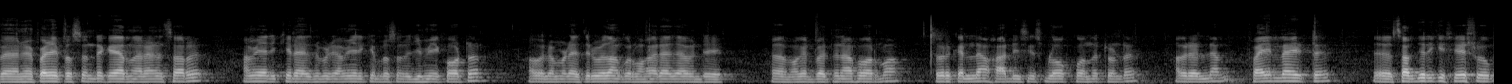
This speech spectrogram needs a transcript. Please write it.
പിന്നെ പഴയ president K R Narayanan sir അമേരിക്കയിലായിരുന്നപ്പോഴും അമേരിക്കൻ പ്രസിഡന്റ് ജിമ്മി കോട്ടർ അതുപോലെ നമ്മുടെ തിരുവിതാംകൂർ മഹാരാജാവിന്റെ മകൻ പത്മനാഭവർമ്മ ഇവർക്കെല്ലാം ഹാർട്ട് ഡിസീസ് ബ്ലോക്ക് വന്നിട്ടുണ്ട്. അവരെല്ലാം ഫൈനലായിട്ട് സർജറിക്ക് ശേഷവും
